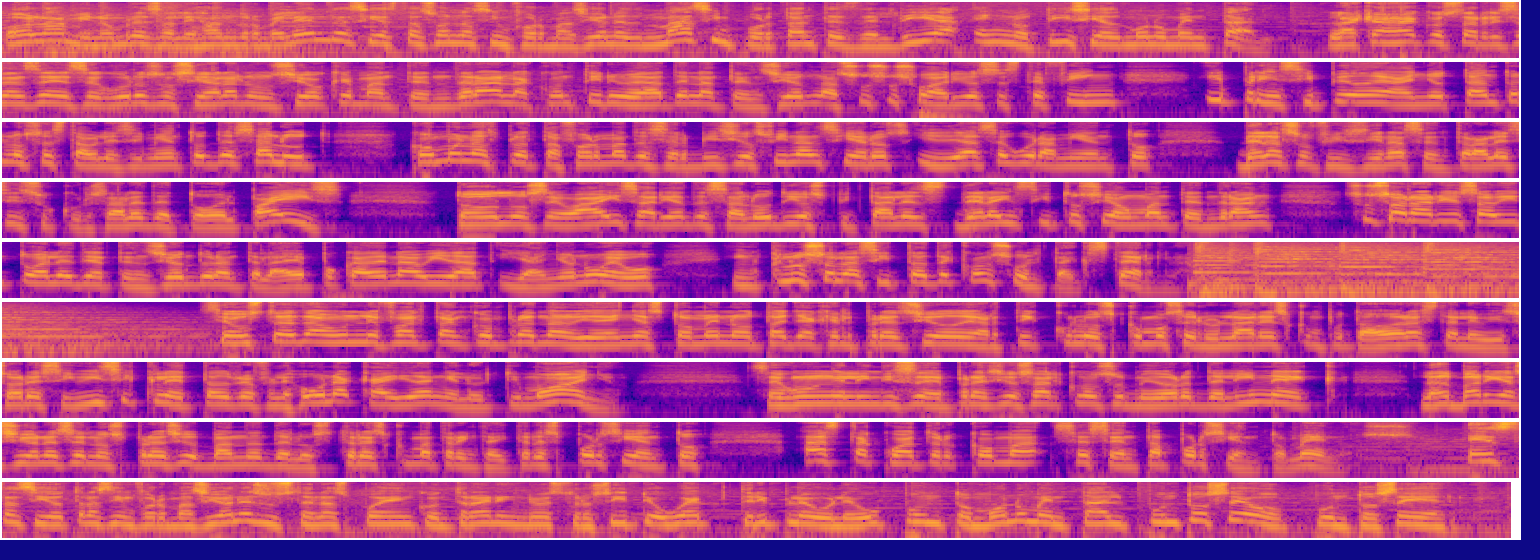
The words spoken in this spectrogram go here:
Hola, mi nombre es Alejandro Meléndez y estas son las informaciones más importantes del día en Noticias Monumental. La Caja Costarricense de Seguro Social anunció que mantendrá la continuidad de la atención a sus usuarios este fin y principio de año tanto en los establecimientos de salud como en las plataformas de servicios financieros y de aseguramiento de las oficinas centrales y sucursales de todo el país. Todos los EBAIS, áreas de salud y hospitales de la institución mantendrán sus horarios habituales de atención durante la época de Navidad y Año Nuevo, incluso las citas de consulta externa. Si a usted aún le faltan compras navideñas, tome nota ya que el precio de artículos como celulares, computadoras, televisores y bicicletas reflejó una caída en el último año. Según el índice de precios al consumidor del INEC, las variaciones en los precios van desde los 3,33% hasta 4,60% menos. Estas y otras informaciones usted las puede encontrar en nuestro sitio web www.monumental.co.cr.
